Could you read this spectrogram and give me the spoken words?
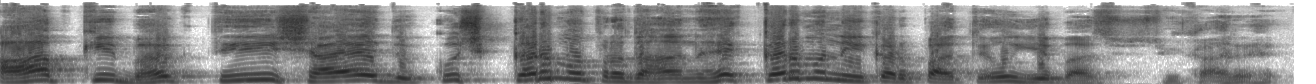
आपकी भक्ति शायद कुछ कर्म प्रधान है, कर्म नहीं कर पाते हो, ये बात स्वीकार है।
